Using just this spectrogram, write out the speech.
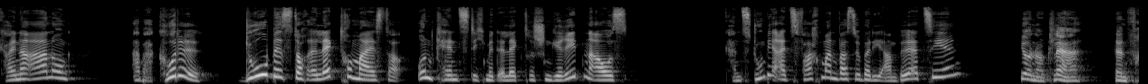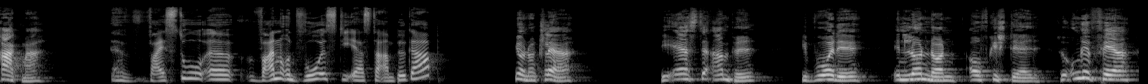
keine Ahnung. Aber Kuddel, du bist doch Elektromeister und kennst dich mit elektrischen Geräten aus. Kannst du mir als Fachmann was über die Ampel erzählen? Ja, na klar, dann frag mal. Äh, weißt du, äh, wann und wo es die erste Ampel gab? Ja, na klar. Die erste Ampel, die wurde in London aufgestellt. So ungefähr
